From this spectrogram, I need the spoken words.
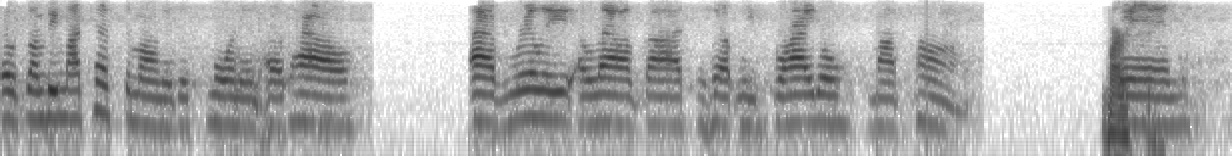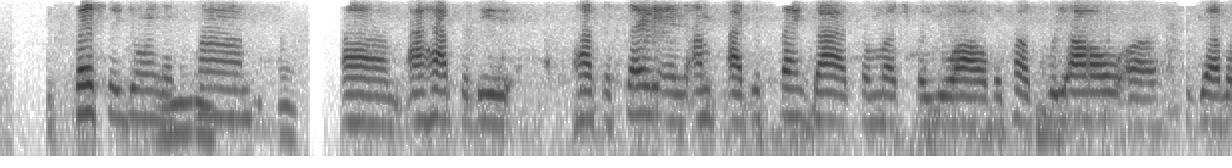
that was going to be my testimony this morning of how I've really allowed God to help me bridle my tongue, Mercy. and especially during this time, um, I have to be have to say, and I'm, I just thank God so much for you all because we all are together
